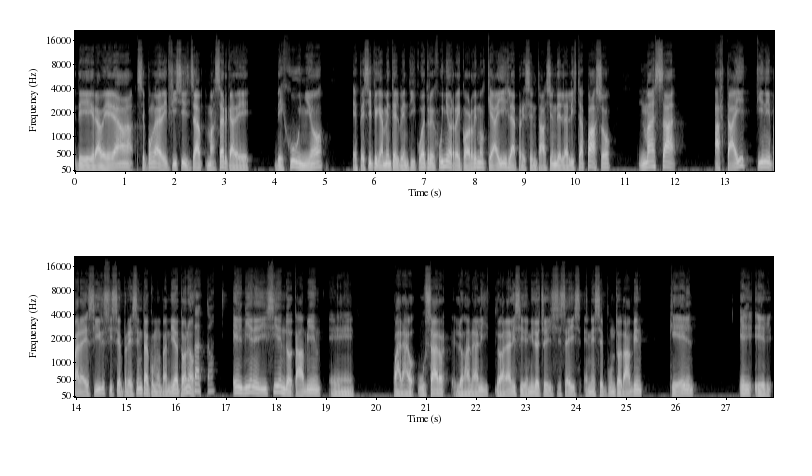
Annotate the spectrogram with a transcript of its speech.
de gravedad se ponga difícil ya más cerca de, de junio específicamente el 24 de junio, recordemos que ahí es la presentación de la lista paso. Massa hasta ahí tiene para decir si se presenta como candidato o no. Exacto. Él viene diciendo también, eh, para usar los, los análisis de 1816 en ese punto también, que él, el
